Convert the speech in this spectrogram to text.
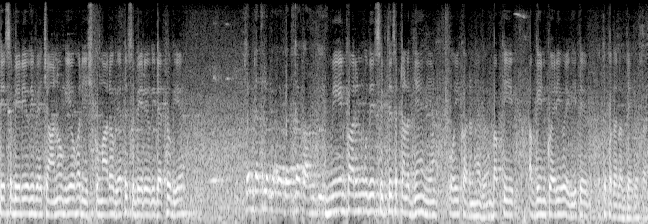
ਤੇ ਸਵੇਰੇ ਉਹਦੀ ਪਹਿਚਾਣ ਹੋ ਗਈ ਉਹ ਹਰੀਸ਼ ਕੁਮਾਰ ਹੋ ਗਿਆ ਤੇ ਸਵੇਰੇ ਉਹਦੀ ਡੈਥ ਹੋ ਗਈ ਹੈ। ਸਰ ਡੈਥ ਲੱਗ ਡੈਥ ਦਾ ਕਾਰਨ ਕੀ? ਮੇਨ ਕਾਰਨ ਉਹਦੇ ਸਿਰ ਤੇ ਸੱਟਾਂ ਲੱਗੀਆਂ ਹੈਗੀਆਂ ਉਹੀ ਕਾਰਨ ਹੈਗਾ। ਬਾਕੀ ਅੱਗੇ ਇਨਕੁਆਇਰੀ ਹੋਏਗੀ ਤੇ ਉੱਥੇ ਪਤਾ ਲੱਗ ਜਾਏਗਾ ਸਰ।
